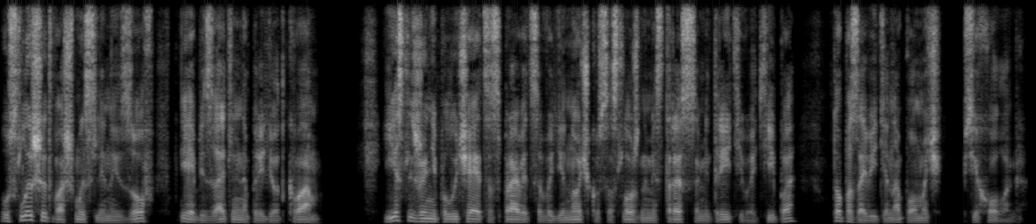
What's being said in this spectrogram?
услышит ваш мысленный зов и обязательно придет к вам. Если же не получается справиться в одиночку со сложными стрессами третьего типа, то позовите на помощь психолога.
